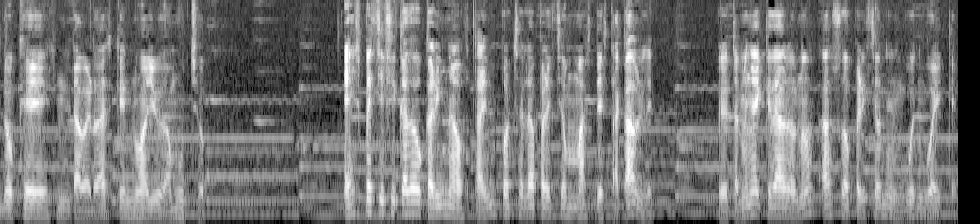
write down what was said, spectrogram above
lo que la verdad es que no ayuda mucho. He especificado Ocarina of Time por ser la aparición más destacable, pero también hay que dar honor a su aparición en Wind Waker.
